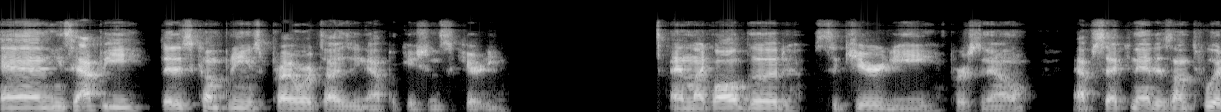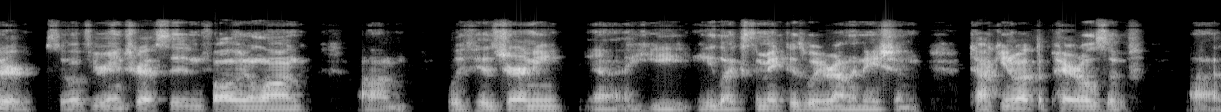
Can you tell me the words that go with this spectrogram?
And he's happy that his company is prioritizing application security. And like all good security personnel, AppSecNed is on Twitter. So if you're interested in following along um, with his journey, uh, he he likes to make his way around the nation, talking about the perils of uh,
